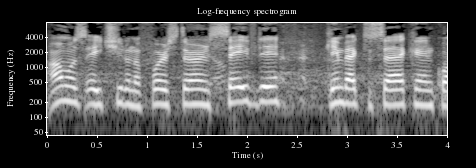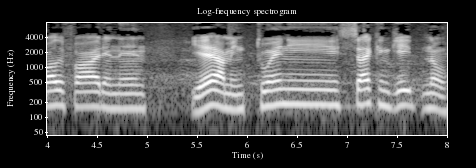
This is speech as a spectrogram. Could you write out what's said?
Almost ate shit on the first turn. Saved it. Came back to second, qualified, and then yeah, I mean 22nd gate no,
